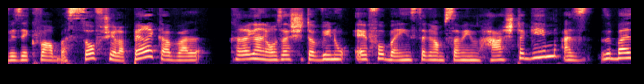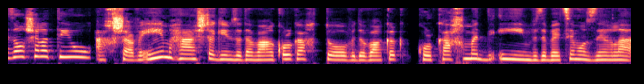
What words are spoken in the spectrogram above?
וזה כבר בסוף של הפרק, אבל כרגע אני רוצה שתבינו איפה באינסטגרם שמים השטגים, אז זה באזור של התיאור. עכשיו, אם השטגים זה דבר כל כך טוב ודבר כל כך מדהים, וזה בעצם עוזר לה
